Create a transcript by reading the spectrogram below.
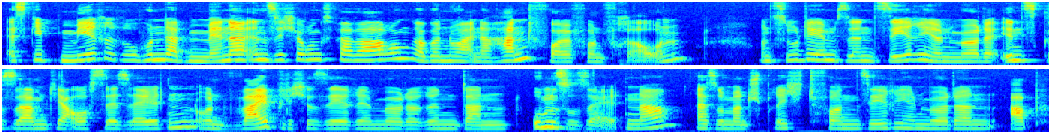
es gibt mehrere hundert Männer in Sicherungsverwahrung, aber nur eine Handvoll von Frauen. Und zudem sind Serienmörder insgesamt ja auch sehr selten und weibliche Serienmörderinnen dann umso seltener. Also man spricht von Serienmördern ab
